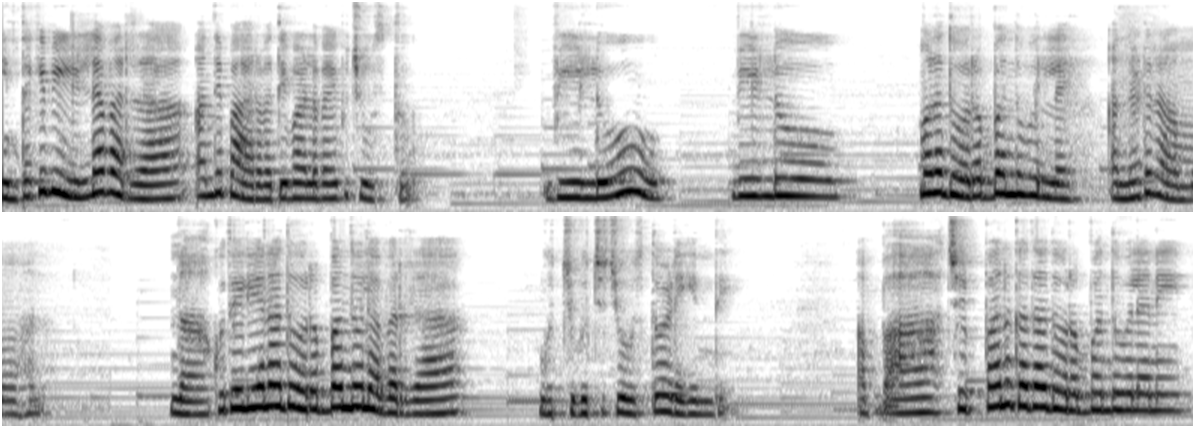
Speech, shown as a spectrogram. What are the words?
ఇంతకి వీళ్ళెవర్రా? అంది పార్వతి వాళ్ళ వైపు చూస్తూ. వీళ్ళు వీళ్ళు మన దూర బంధువుల్లే అన్నాడు రామ్మోహన్. నాకు తెలియనా దూరపు బంధువులు ఎవర్రా గుచ్చుగుచ్చి చూస్తూ అడిగింది. అబ్బా చెప్పాను కదా దూరబంధువులని.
